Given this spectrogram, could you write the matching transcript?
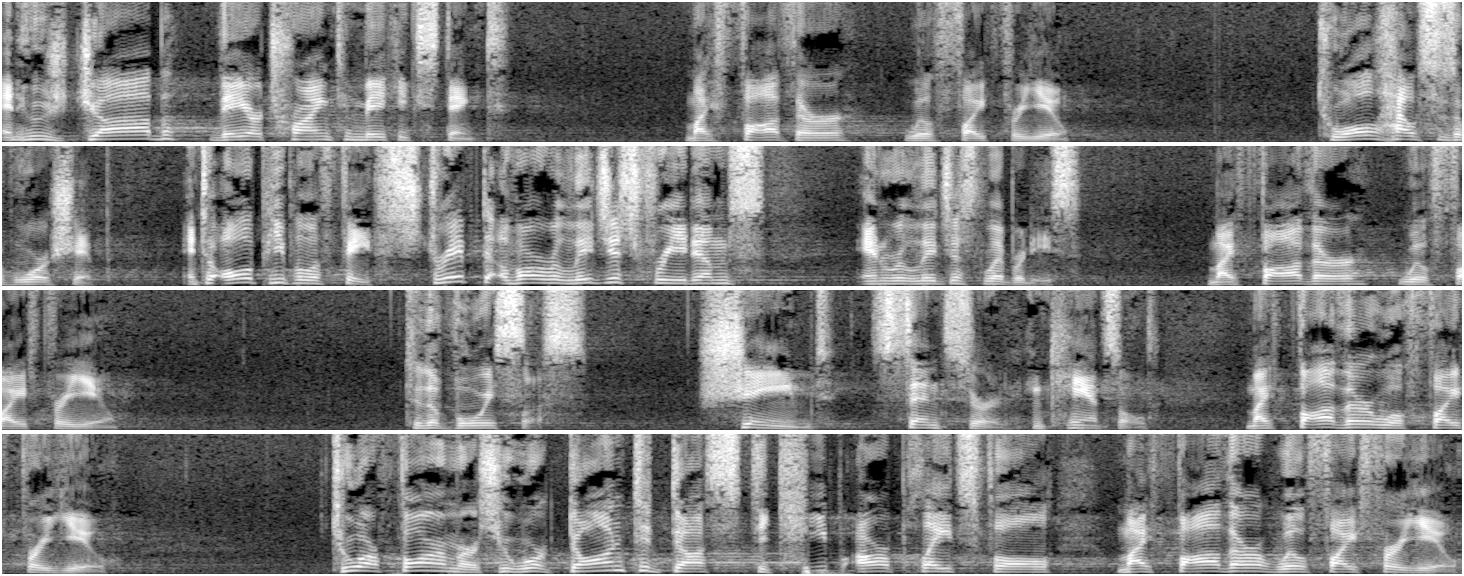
and whose job they are trying to make extinct, my Father will fight for you to all houses of worship and to all people of faith, stripped of our religious freedoms and religious liberties. My Father will fight for you. To the voiceless, shamed, censored, and canceled, my Father will fight for you. To our farmers who work dawn to dusk to keep our plates full, my Father will fight for you.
